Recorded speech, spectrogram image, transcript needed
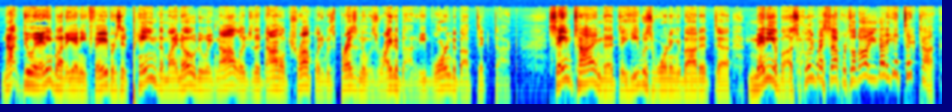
Not doing anybody any favors. It pained them, I know, to acknowledge that Donald Trump, when he was president, was right about it. He warned about TikTok. Same time that uh, he was warning about it, uh, many of us, including myself, were told, oh, you got to get TikTok.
